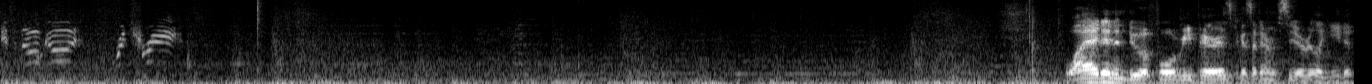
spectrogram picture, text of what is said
It's no good! Retreat! Why I didn't do a full repair is because I didn't see I really need it.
